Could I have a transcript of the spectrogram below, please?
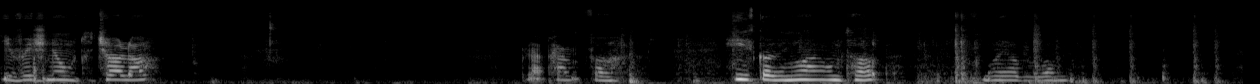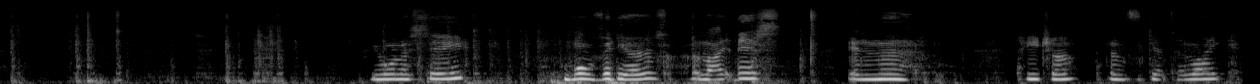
The original T'Challa. Black Panther. He's going right on top. My other one. You want to see more videos like this in the future, don't forget to like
